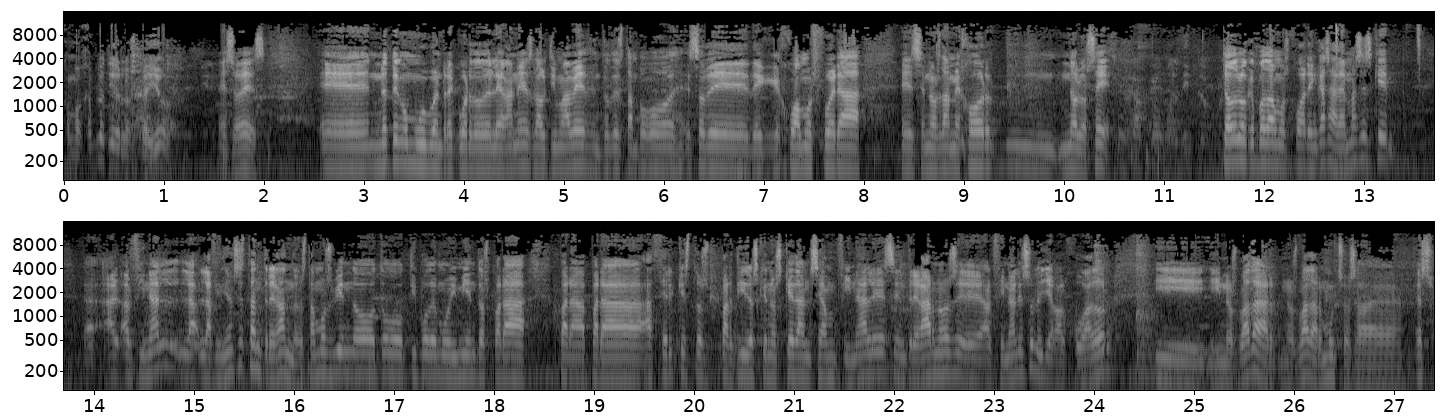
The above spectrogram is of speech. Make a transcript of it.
como ejemplo tienes los playoffs. Eso es. Eh, no tengo muy buen recuerdo de Leganés la última vez, entonces tampoco eso de, de que jugamos fuera eh, se nos da mejor, mm, no lo sé. Todo lo que podamos jugar en casa. Además es que al, al final la, la afición se está entregando. Estamos viendo todo tipo de movimientos para, para, para hacer que estos partidos que nos quedan sean finales, entregarnos. eh, al final eso le llega al jugador y, y nos va a dar nos va a dar mucho. o sea, eso.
